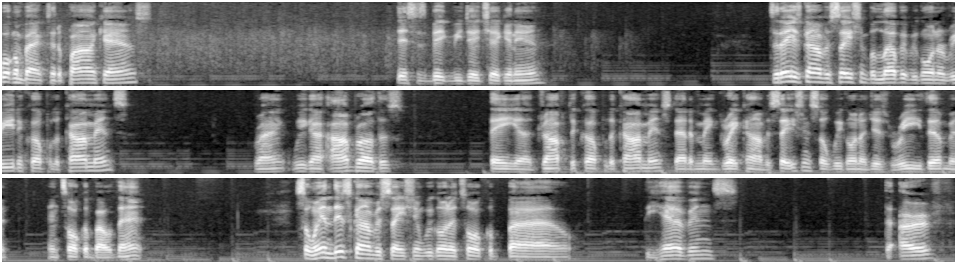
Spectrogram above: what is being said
Welcome back to the podcast. This is Big VJ checking in. Today's conversation, beloved, we're going to read a couple of comments. Right? We got our brothers. They uh, dropped a couple of comments that have made great conversation, so we're going to just read them and, and talk about that. So, in this conversation, we're going to talk about the heavens, the earth.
